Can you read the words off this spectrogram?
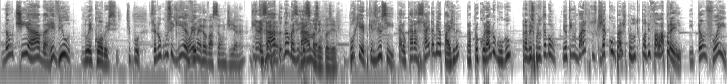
não tinha aba review no e-commerce. Tipo, você não conseguia Foi ver... uma inovação um dia, né? Exato. Não, mas Da esse- Amazon, inclusive. por quê? Porque eles viram assim, cara, o cara sai da minha página pra procurar no Google pra ver se o produto é bom. E eu tenho vários produtos que já compraram esse produto que podem falar pra ele. Então foi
